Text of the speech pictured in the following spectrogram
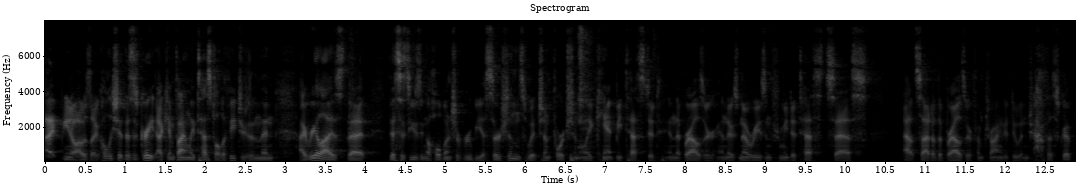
I, you know, I was like, holy shit, this is great. I can finally test all the features. And then I realized that this is using a whole bunch of Ruby assertions, which unfortunately can't be tested in the browser. And there's no reason for me to test Sass outside of the browser if I'm trying to do it in JavaScript.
